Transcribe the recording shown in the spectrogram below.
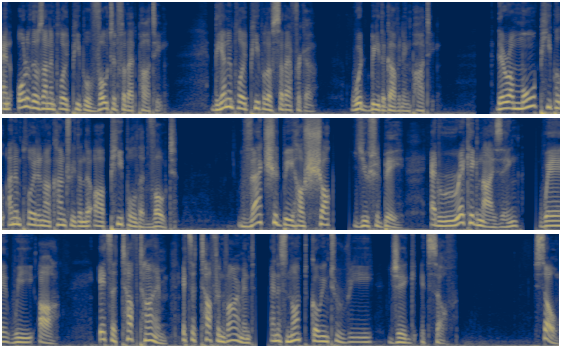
and all of those unemployed people voted for that party, the unemployed people of South Africa would be the governing party. There are more people unemployed in our country than there are people that vote. That should be how shocked you should be at recognizing where we are. It's a tough time, it's a tough environment, and it's not going to rejig itself. So,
